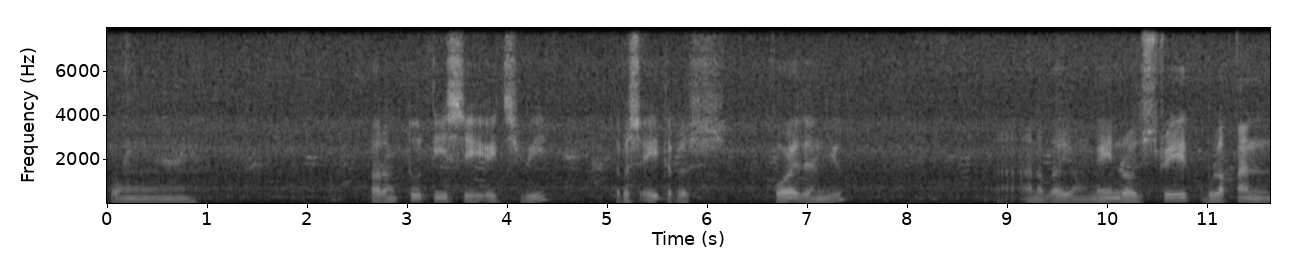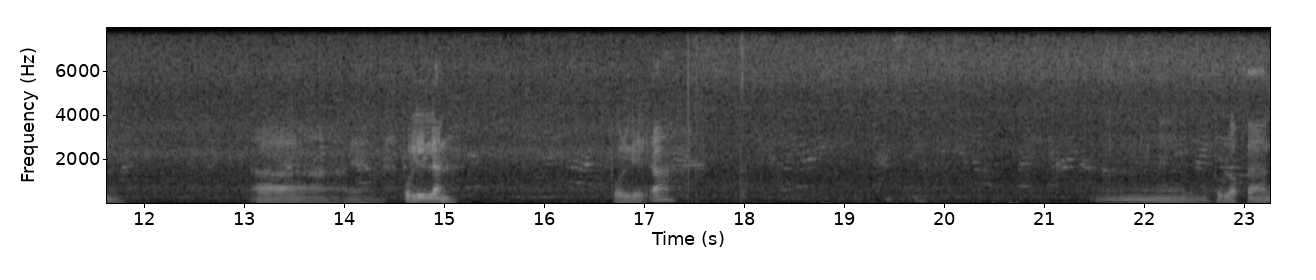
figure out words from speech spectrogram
kung parang 2TCHV, tapos 8, tapos 4, then U. Ano ba yung Main Road Street, Bulacan. Ah, ano yan? Pulilan. Puli, ah. Mm, Bulacan.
